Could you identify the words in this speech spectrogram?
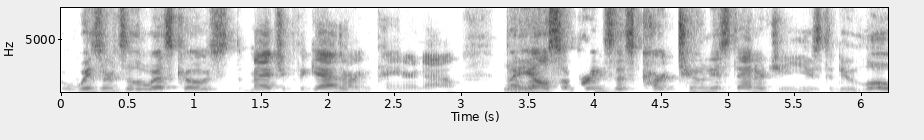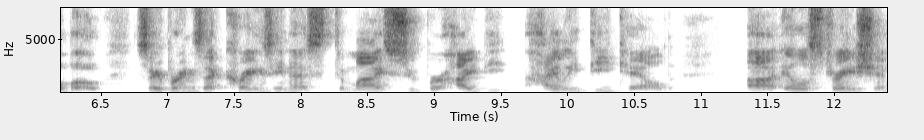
Wizards of the West Coast Magic the Gathering painter now. But he also brings this cartoonist energy. He used to do Lobo, so he brings that craziness to my super high, de- highly detailed uh, illustration,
